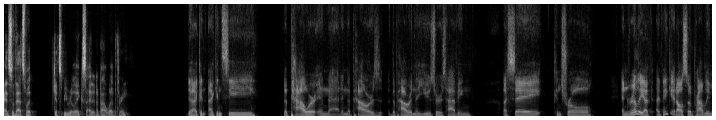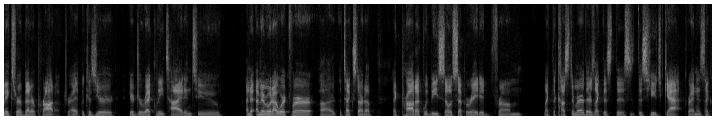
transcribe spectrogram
And so that's what gets me really excited about web3 yeah i can i can see the power in that and the powers the power in the users having a say control and really I, th- I think it also probably makes for a better product right? Because you're you're directly tied into i, I remember when i worked for uh, a tech startup like product would be so separated from like the customer there's like this this this huge gap right and it's like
